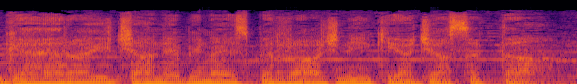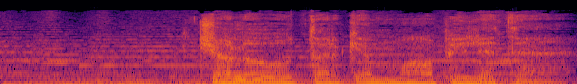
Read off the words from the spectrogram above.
गहराई जाने बिना इस पर राज नहीं किया जा सकता चलो उतर के माप ही लेते हैं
